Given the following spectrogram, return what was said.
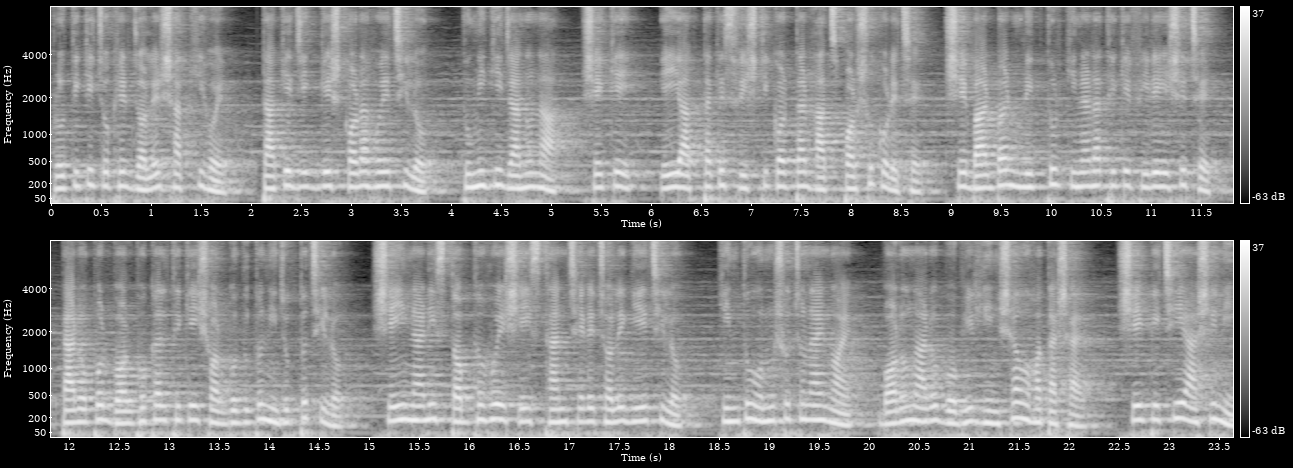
প্রতিটি চোখের জলের সাক্ষী হয়ে। তাকে জিজ্ঞেস করা হয়েছিল, তুমি কি জানো না, সে কে? এই আত্মাকে সৃষ্টিকর্তার হাত স্পর্শ করেছে। সে বারবার মৃত্যুর কিনারা থেকে ফিরে এসেছে। তার ওপর গর্ভকাল থেকেই স্বর্গদূত নিযুক্ত ছিল। সেই নারী স্তব্ধ হয়ে সেই স্থান ছেড়ে চলে গিয়েছিল। কিন্তু অনুশোচনায় নয়, বরং আরও গভীর হিংসা ও হতাশায়। সে পিছিয়ে আসেনি,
